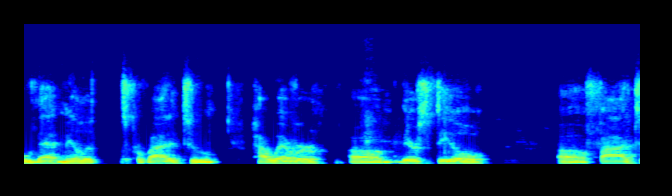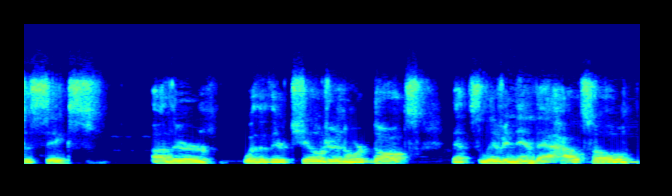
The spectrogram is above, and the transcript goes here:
who that meal is provided to. However, um, there's still uh, five to six other, whether they're children or adults, that's living in that household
